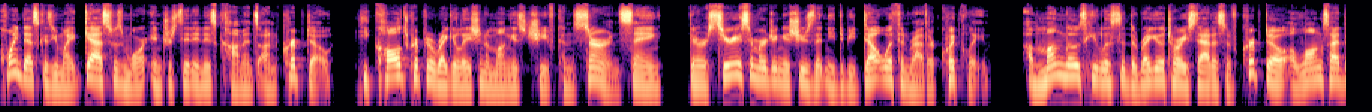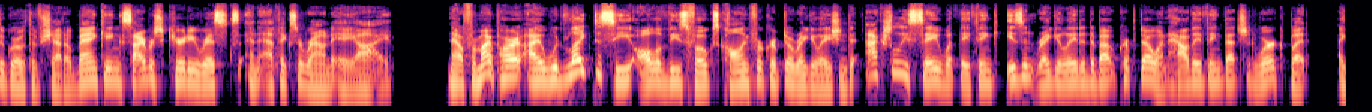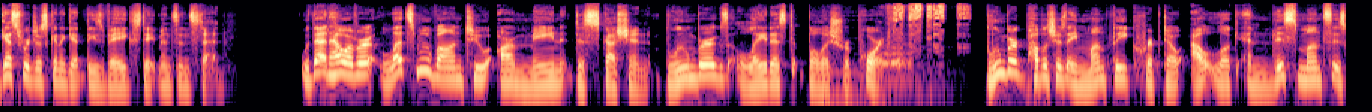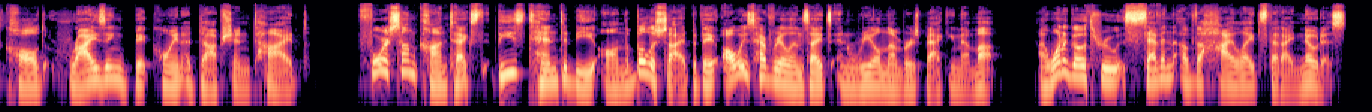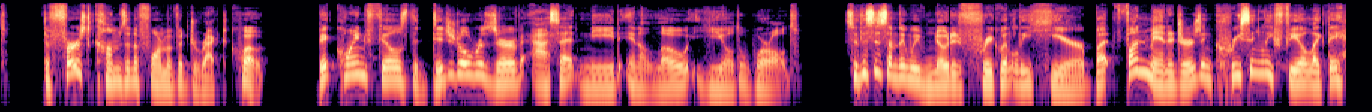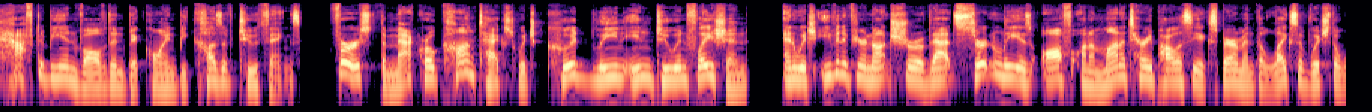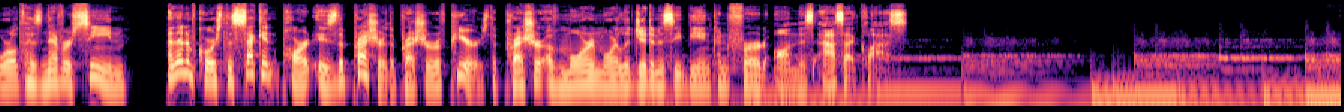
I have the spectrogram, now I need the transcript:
Coindesk, as you might guess, was more interested in his comments on crypto. He called crypto regulation among his chief concerns, saying, There are serious emerging issues that need to be dealt with and rather quickly. Among those, he listed the regulatory status of crypto alongside the growth of shadow banking, cybersecurity risks, and ethics around AI. Now, for my part, I would like to see all of these folks calling for crypto regulation to actually say what they think isn't regulated about crypto and how they think that should work, but I guess we're just going to get these vague statements instead. With that, however, let's move on to our main discussion Bloomberg's latest bullish report. Bloomberg publishes a monthly crypto outlook, and this month's is called Rising Bitcoin Adoption Tide. For some context, these tend to be on the bullish side, but they always have real insights and real numbers backing them up. I want to go through seven of the highlights that I noticed. The first comes in the form of a direct quote Bitcoin fills the digital reserve asset need in a low yield world. So, this is something we've noted frequently here, but fund managers increasingly feel like they have to be involved in Bitcoin because of two things. First, the macro context, which could lean into inflation, and which, even if you're not sure of that, certainly is off on a monetary policy experiment the likes of which the world has never seen. And then, of course, the second part is the pressure the pressure of peers, the pressure of more and more legitimacy being conferred on this asset class.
